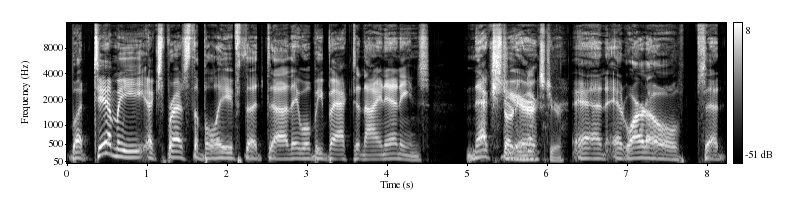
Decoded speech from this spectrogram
But Timmy expressed the belief that uh, they will be back to nine innings next Starting year. next year. And Eduardo said,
